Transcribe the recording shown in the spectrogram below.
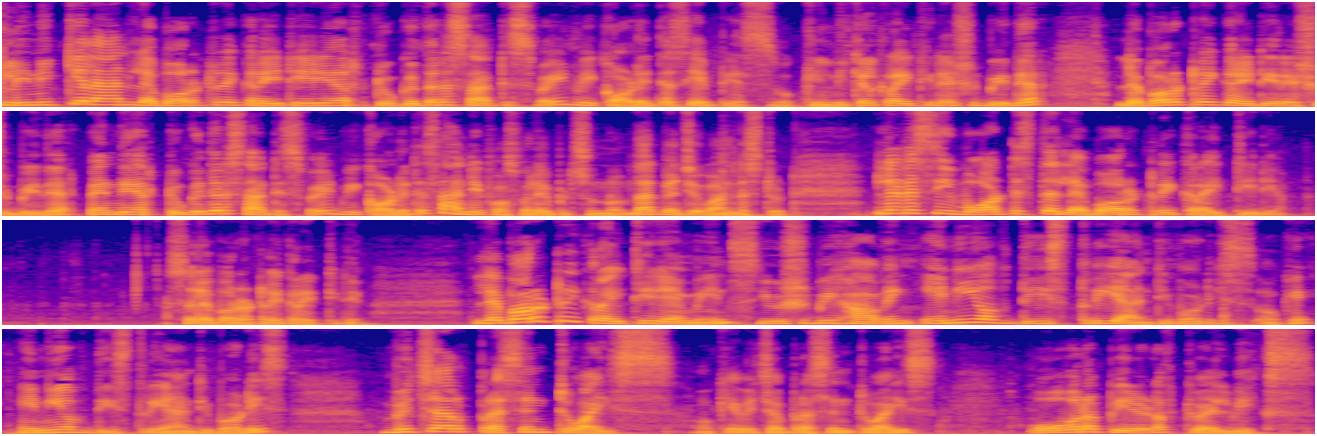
clinical and laboratory criteria are together satisfied, we call it as APS. So clinical criteria should be there, laboratory criteria should be there. When they are together satisfied, we call it as antiphospholipid syndrome. That much you've understood. Let us see what is the laboratory criteria. So laboratory criteria. Laboratory criteria means you should be having any of these three antibodies, okay? Any of these three antibodies which are present twice, okay? Which are present twice over a period of 12 weeks.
